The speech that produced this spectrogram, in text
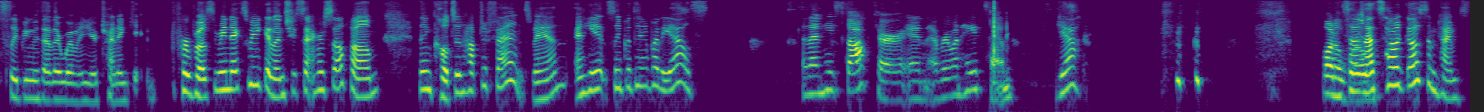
sleeping with other women. You're trying to get, propose to me next week." And then she sent herself home. Then Colton hopped a fence, man, and he didn't sleep with anybody else. And then he stalked her, and everyone hates him. Yeah. what a so world. that's how it goes sometimes.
